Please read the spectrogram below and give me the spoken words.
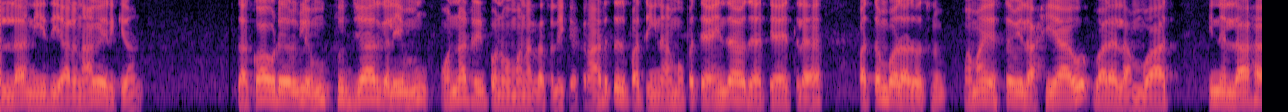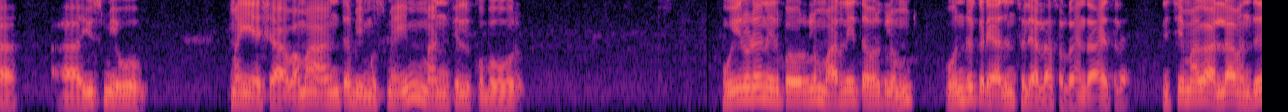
அல்லாஹ் நீதியாளனாக இருக்கிறான். தக்குவா உடையவர்களையும் ஃபுஜார்களையும் ஒன்றா ட்ரீட் பண்ணுவோமா நல்லா சொல்லி கேட்குறான். அடுத்தது பார்த்தீங்கன்னா முப்பத்தி ஐந்தாவது அத்தியாயத்தில் பத்தொம்போதாவது வசனம். மமா எஸ்தவில் அஹியாவு வலல் அம்வாத். இன்னல்லாஹ யுஸ்மிவு மை ஏஷா வமா அந்தபி முஸ்மையும் மன்ஃபில் குபூர். உயிருடன் இருப்பவர்களும் மரணித்தவர்களும் ஒன்று கிடையாதுன்னு சொல்லி அல்லாஹ் சொல்கிறான் இந்த ஆயத்தில். நிச்சயமாக அல்லாஹ் வந்து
